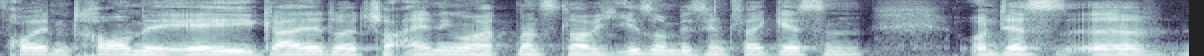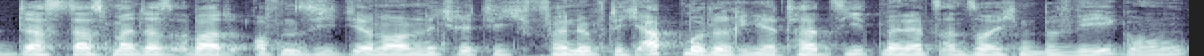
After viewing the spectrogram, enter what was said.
Freudentraum, ey, egal, deutsche Einigung hat man es, glaube ich, eh so ein bisschen vergessen. Und das, äh, dass, dass man das aber offensichtlich noch nicht richtig vernünftig abmoderiert hat, sieht man jetzt an solchen Bewegungen.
